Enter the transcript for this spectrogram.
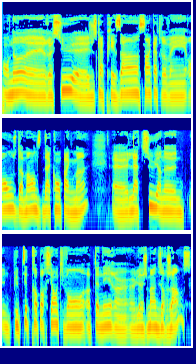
On a reçu jusqu'à présent 191 demandes d'accompagnement. Là-dessus, il y en a une, plus petite proportion qui vont obtenir un, un logement d'urgence.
